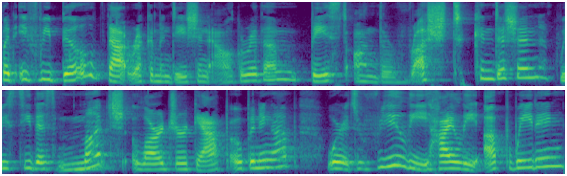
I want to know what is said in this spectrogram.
But if we build that recommendation algorithm based on the rushed condition, we see this much larger gap opening up where it's really highly upweighting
